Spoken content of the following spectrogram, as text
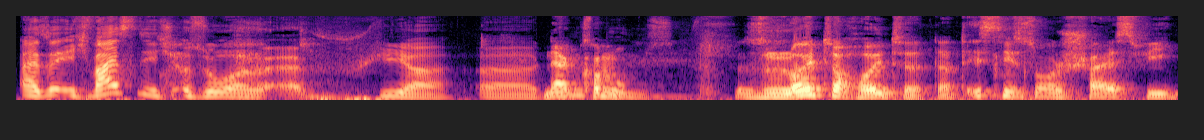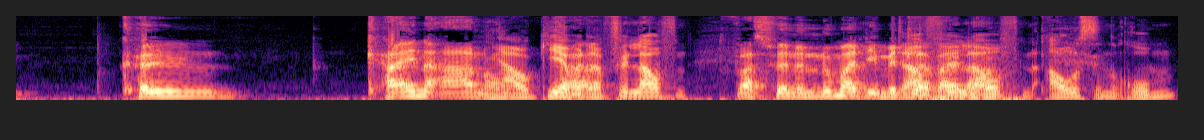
Also ich weiß nicht, so äh, hier. Äh, Na komm, so Leute heute, das ist nicht so ein Scheiß wie Köln, keine Ahnung. Ja, okay, aber dafür laufen, Was für eine Nummer die Dafür mittlerweile laufen außenrum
